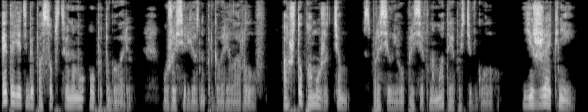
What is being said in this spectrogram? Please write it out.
Это я тебе по собственному опыту говорю. Уже серьезно проговорил Орлов. А что поможет, Тем? Спросил его, присев на мат и опустив голову. Езжай к ней.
